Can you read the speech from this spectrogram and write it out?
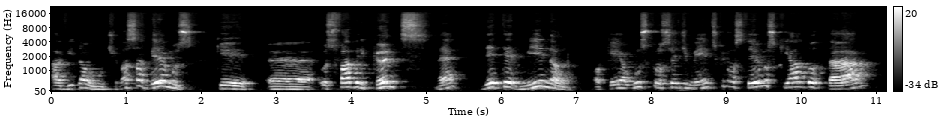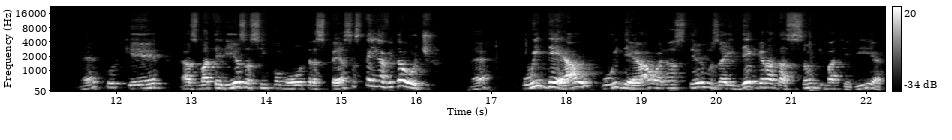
a vida útil. Nós sabemos que eh, os fabricantes, né, determinam, ok, alguns procedimentos que nós temos que adotar, né, porque as baterias, assim como outras peças, têm a vida útil, né? O ideal, o ideal é nós termos aí degradação de bateria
